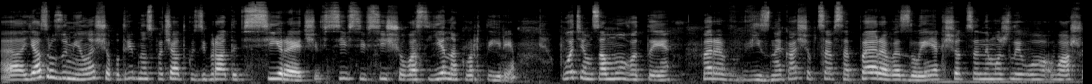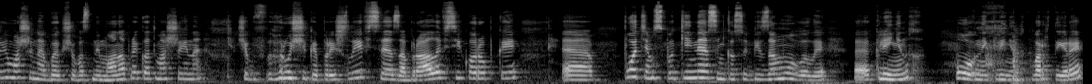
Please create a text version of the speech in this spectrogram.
Е, Я зрозуміла, що потрібно спочатку зібрати всі речі, всі-всі-всі, що у вас є на квартирі, потім замовити перевізника, щоб це все перевезли, якщо це неможливо вашою машиною, або якщо у вас нема, наприклад, машини, щоб грузчики прийшли, все забрали, всі коробки. Е, Потім спокійнесенько собі замовили клінінг повний клінінг квартири,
